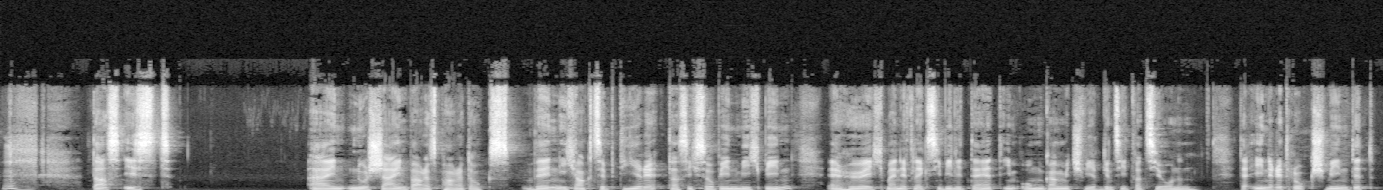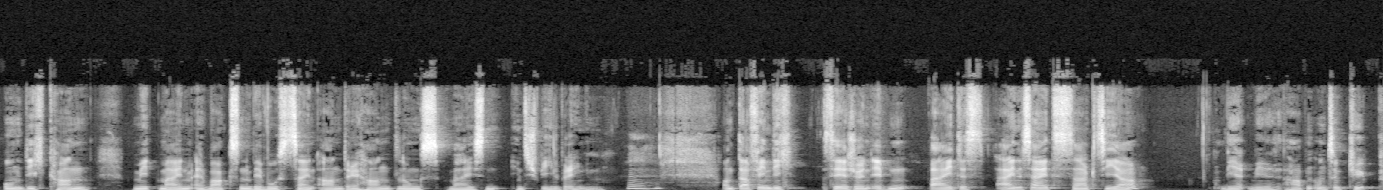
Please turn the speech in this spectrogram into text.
Mhm. Das ist ein nur scheinbares Paradox. Wenn ich akzeptiere, dass ich so bin, wie ich bin, erhöhe ich meine Flexibilität im Umgang mit schwierigen Situationen. Der innere Druck schwindet und ich kann mit meinem erwachsenen Bewusstsein andere Handlungsweisen ins Spiel bringen. Mhm. Und da finde ich sehr schön eben beides. Einerseits sagt sie ja, wir, wir haben unseren Typ,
